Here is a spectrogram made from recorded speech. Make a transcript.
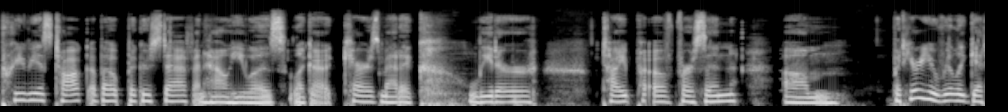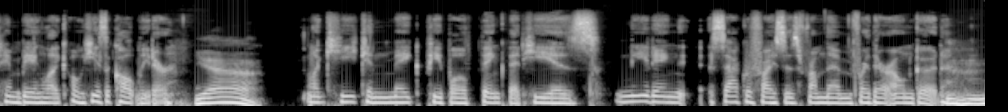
previous talk about Bickerstaff and how he was like a charismatic leader type of person. Um but here you really get him being like, "Oh, he's a cult leader." Yeah. Like he can make people think that he is needing sacrifices from them for their own good hmm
